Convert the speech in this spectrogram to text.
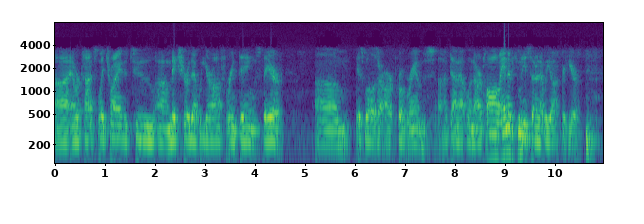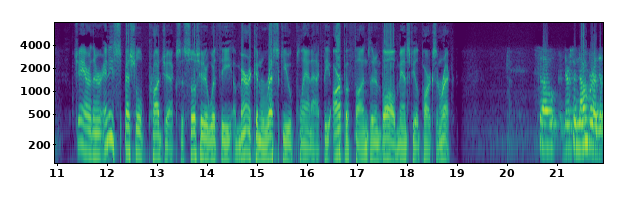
Uh, and we're constantly trying to uh, make sure that we are offering things there, um, as well as our art programs uh, down at Leonard Hall and at the community center that we offer here. Jay, are there any special projects associated with the American Rescue Plan Act, the ARPA funds that involve Mansfield Parks and Rec? So there's a number of, the,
